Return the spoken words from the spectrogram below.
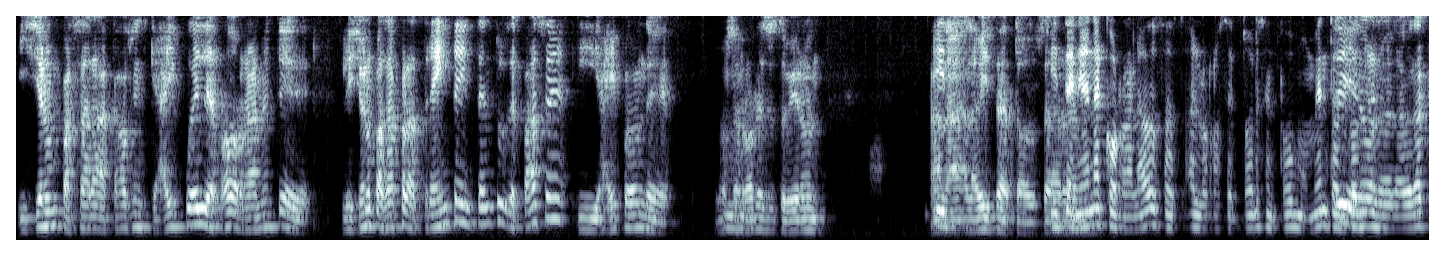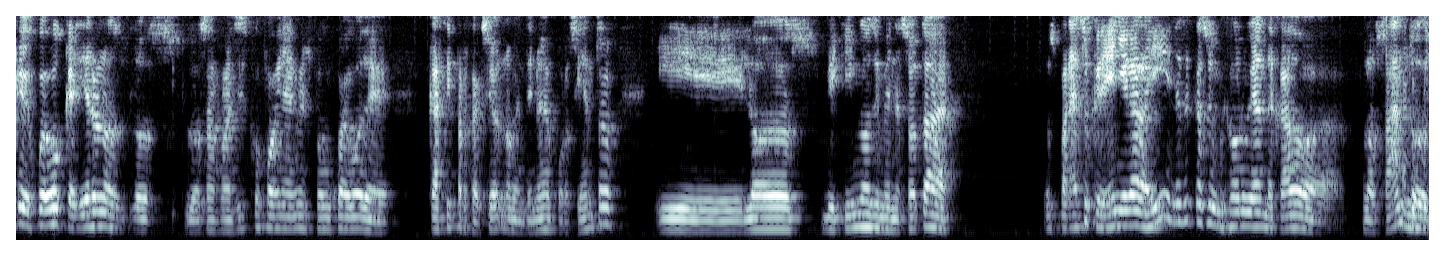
hicieron pasar a Cousins, que ahí fue el error, realmente le hicieron pasar para 30 intentos de pase y ahí fue donde los errores estuvieron a, Y- la, a la vista de todos. o sea, y tenían acorralados a, a los receptores en todo momento. Sí, entonces, no, no, la verdad que el juego que dieron los, los, los San Francisco 49ers fue un juego de casi perfección, 99%. Y los vikingos de Minnesota, pues para eso querían llegar ahí. En ese caso, mejor hubieran dejado a los Santos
